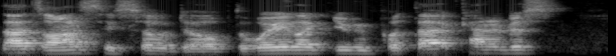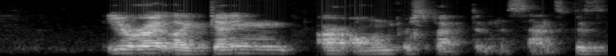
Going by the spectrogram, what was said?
That's honestly so dope. The way like you can put that, kind of just you're right. Like getting our own perspective in a sense, because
